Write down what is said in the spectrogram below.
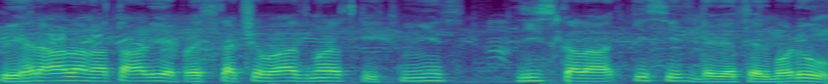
vyhrála Natálie Preskačová z Moravských knic, získala 1900 bodů.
